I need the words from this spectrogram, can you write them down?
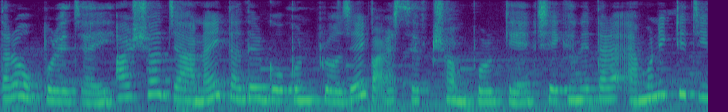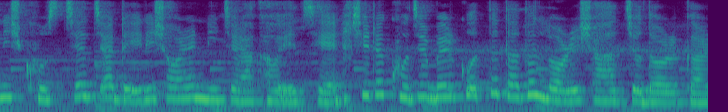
তারা উপরে যায়। আর সব জানাই তাদের গোপন প্রজেক্ট পারসেপ্ট সম্পর্কে। সেখানে তারা এমন একটি জিনিস খুঁজছে যা ডেইরি শহরের নিচে রাখা হয়েছে। সেটা খুঁজে বের করতে তাদের লড়ের সাহায্য দরকার।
